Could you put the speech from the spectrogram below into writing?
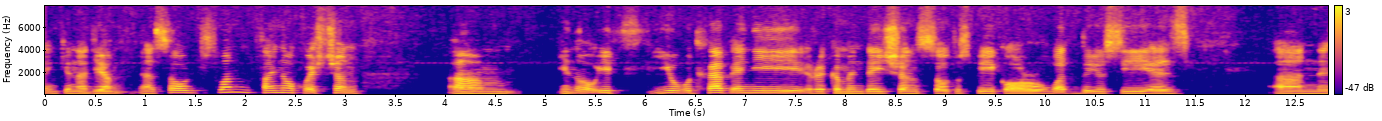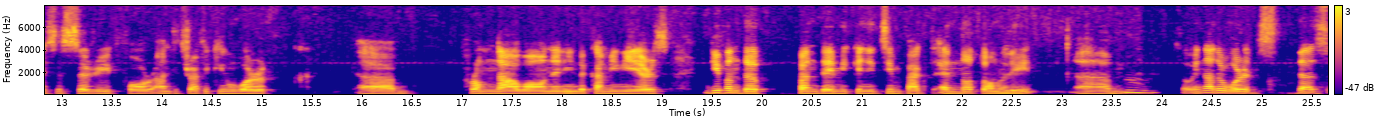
Thank you, Nadia. Uh, so just one final question. Um, you know, if you would have any recommendations, so to speak, or what do you see as uh, necessary for anti-trafficking work um, from now on and in the coming years, given the pandemic and its impact, and not only. Um, mm. So in other words, does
